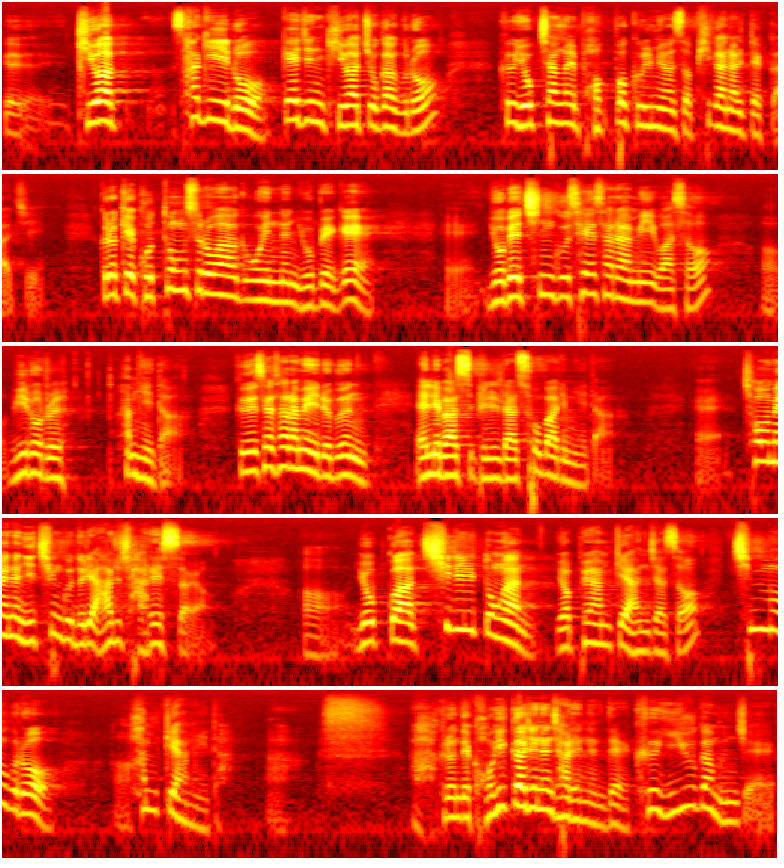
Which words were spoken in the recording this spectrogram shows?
그 기와 사기로 깨진 기와 조각으로 그 욕창을 벅벅 긁면서 피가 날 때까지 그렇게 고통스러워하고 있는 요백에 요배 친구 세 사람이 와서 어, 위로를 합니다. 그 세 사람의 이름은 엘리바스, 빌다, 소발입니다. 처음에는 이 친구들이 아주 잘했어요. 욥과 어, 7일 동안 옆에 함께 앉아서 침묵으로 어, 함께 합니다. 아, 그런데 거기까지는 잘했는데 그 이유가 문제예요.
